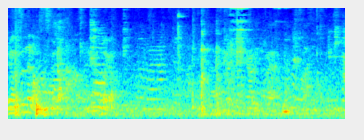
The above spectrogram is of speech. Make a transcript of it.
没有，是那老师私下打的，不会啊。好，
